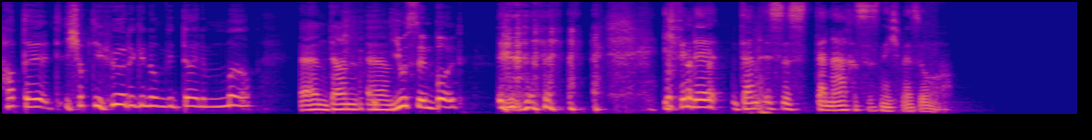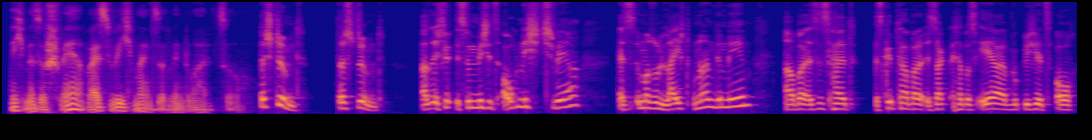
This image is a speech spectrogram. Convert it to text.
hab da, ich hab die Hürde genommen wie deine Mom. Ähm, dann ähm, Usain Bolt. ich finde, dann ist es danach ist es nicht mehr so nicht mehr so schwer. Weißt du, wie ich meine? So, wenn du halt so Das stimmt, das stimmt. Also ich, ist für mich jetzt auch nicht schwer. Es ist immer so leicht unangenehm, aber es ist halt, es gibt aber, ich sag, ich habe das eher wirklich jetzt auch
